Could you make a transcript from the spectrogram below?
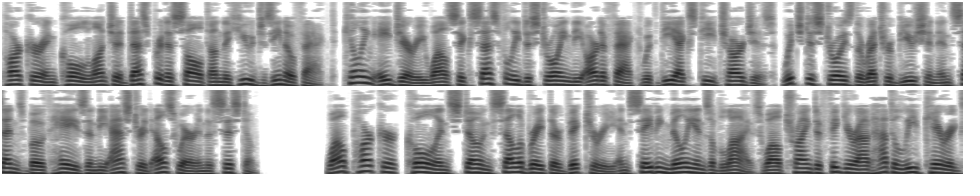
Parker and Cole launch a desperate assault on the huge Xenofact, killing Ajeri while successfully destroying the artifact with DXT charges, which destroys the Retribution and sends both Hayes and the Astrid elsewhere in the system. While Parker, Cole and Stone celebrate their victory and saving millions of lives while trying to figure out how to leave Krig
